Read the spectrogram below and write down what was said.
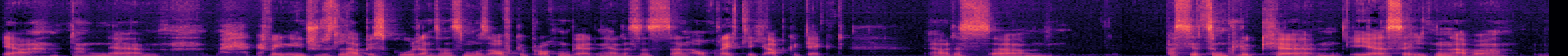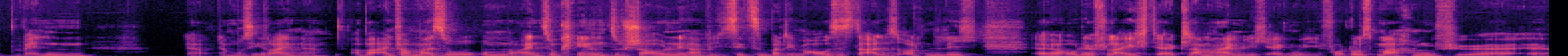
ja, dann, ähm, wenn ich einen Schlüssel habe, ist gut, ansonsten muss aufgebrochen werden. Ja, das ist dann auch rechtlich abgedeckt. Ja, das ähm, passiert zum Glück äh, eher selten, aber wenn, ja, da muss ich rein. Ne? Aber einfach mal so, um reinzugehen und zu schauen, ja, wie sieht es denn bei dem aus? Ist da alles ordentlich? Äh, oder vielleicht äh, klammheimlich irgendwelche Fotos machen für, äh,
